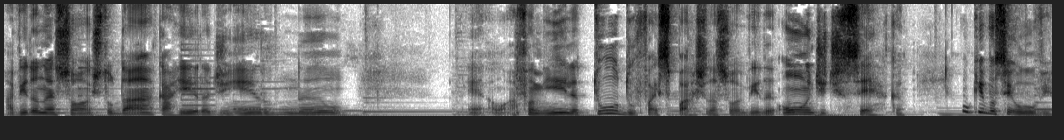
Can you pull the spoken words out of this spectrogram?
A vida não é só estudar, carreira, dinheiro, não. É a família, tudo faz parte da sua vida, onde te cerca. O que você ouve?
